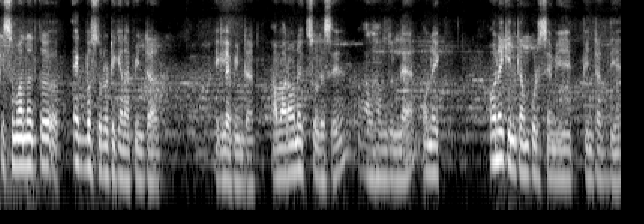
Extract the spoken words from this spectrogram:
কিছু মানুষ তো এক বছরও ঠিকানা প্রিন্টার, এগুলা প্রিন্টার। আমার অনেক চলেছে, আলহামদুলিল্লাহ। অনেক অনেক ইনকাম করছি আমি এই প্রিন্টার দিয়ে।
